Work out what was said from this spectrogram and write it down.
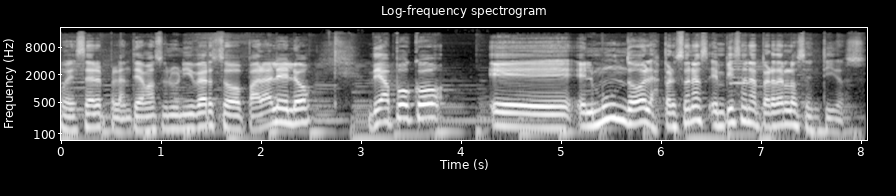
puede ser, plantea más un universo paralelo. De a poco, el mundo, las personas empiezan a perder los sentidos.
